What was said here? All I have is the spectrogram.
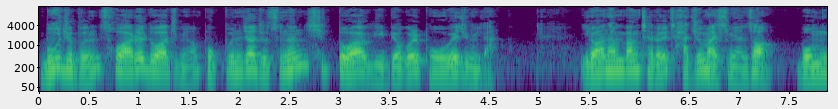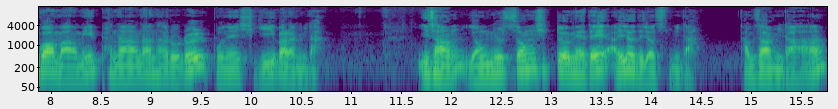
무즙은 소화를 도와주며 복분자 주스는 식도와 위벽을 보호해줍니다. 이러한 한방차를 자주 마시면서 몸과 마음이 편안한 하루를 보내시기 바랍니다. 이상 역류성 식도염에 대해 알려드렸습니다. 감사합니다.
